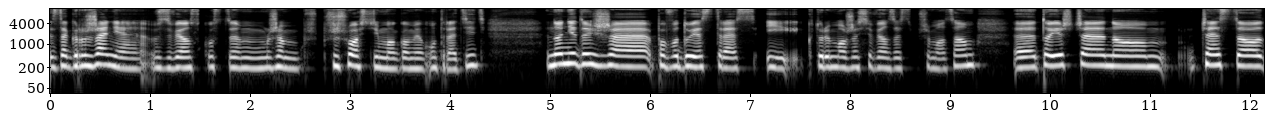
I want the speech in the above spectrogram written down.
zagrożenie w związku z tym, że w przyszłości mogą ją utracić, no nie dość, że powoduje stres i który może się wiązać z przemocą, e, to jeszcze no, często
